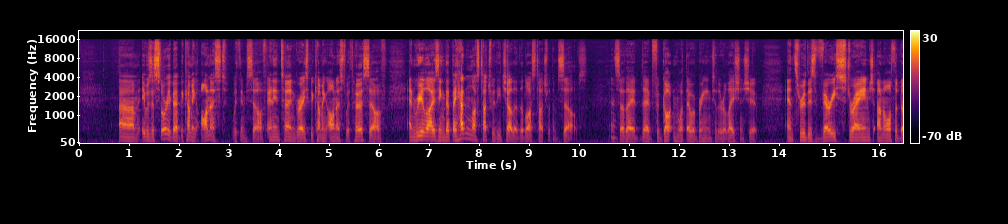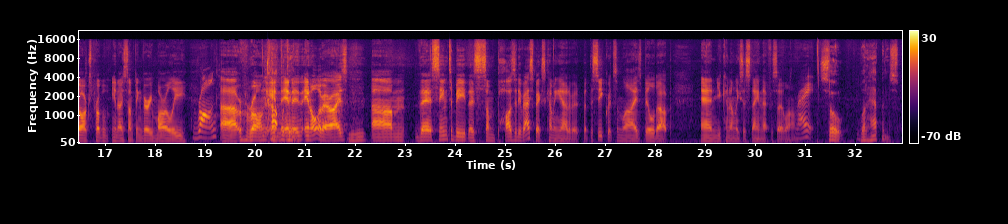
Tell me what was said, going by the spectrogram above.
um, it was a story about becoming honest with himself, and in turn, Grace becoming honest with herself, and realizing that they hadn't lost touch with each other; they'd lost touch with themselves, and so they had, they'd forgotten what they were bringing to the relationship. And through this very strange, unorthodox, probably you know something very morally Wrong. uh, wrong in, in, in, in all of our eyes. Um, there seem to be there's some positive aspects coming out of it, but the secrets and lies build up, and you can only sustain that for so long. right. So, what happens?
